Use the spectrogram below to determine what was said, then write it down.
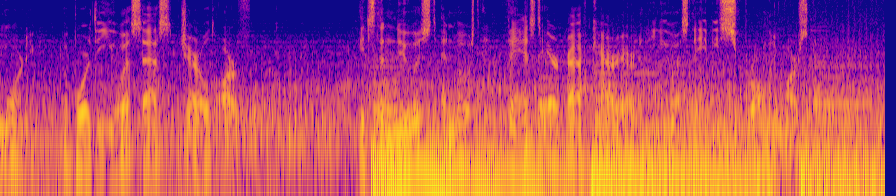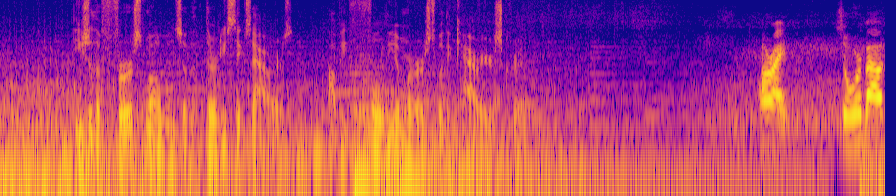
morning aboard the USS Gerald R. Ford. It's the newest and most advanced aircraft carrier in the U.S. Navy's sprawling arsenal. These are the first moments of the 36 hours I'll be fully immersed with the carrier's crew. All right, so we're about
